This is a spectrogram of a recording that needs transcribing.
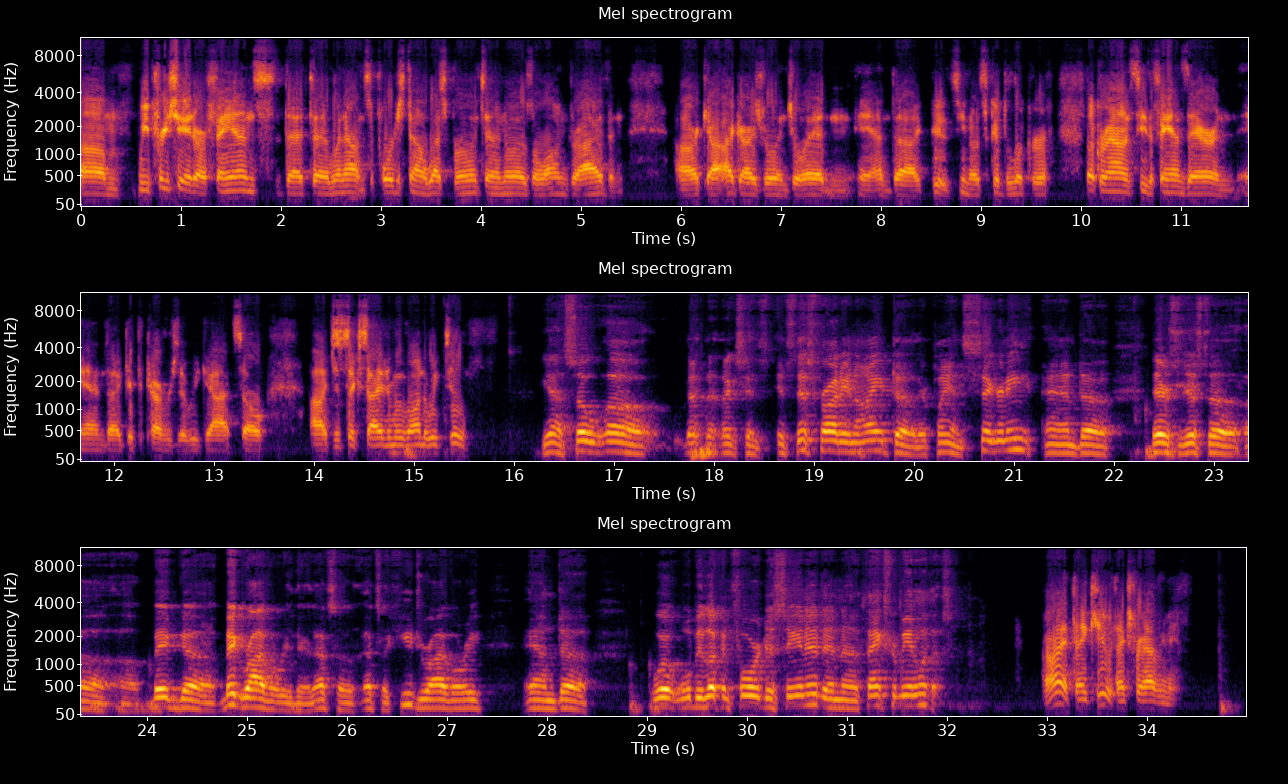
um, we appreciate our fans that uh, went out and supported us down West Burlington. I know it was a long drive, and our, our guys really enjoy it. And and uh, it's you know it's good to look look around and see the fans there and and uh, get the coverage that we got. So uh, just excited to move on to week two. Yeah. So uh, like I said, it's this Friday night. Uh, they're playing Sigourney, and uh, there's just a, a, a big, uh, big rivalry there. That's a that's a huge rivalry, and uh, we'll we'll be looking forward to seeing it. And uh, thanks for being with us. All right, thank you. Thanks for having me.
